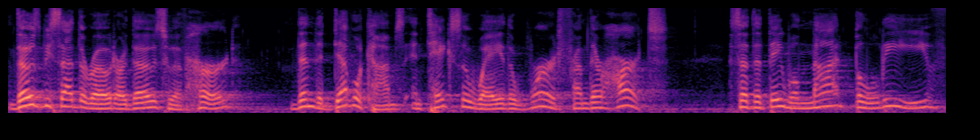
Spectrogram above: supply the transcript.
Those beside the road are those who have heard. Then the devil comes and takes away the word from their heart, so that they will not believe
